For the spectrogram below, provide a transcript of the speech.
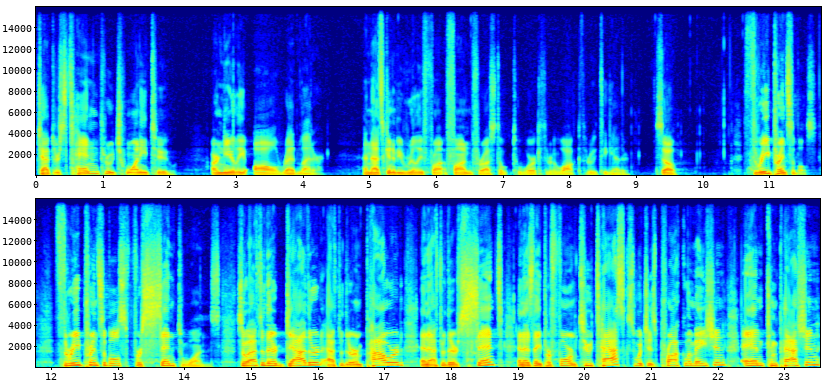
chapters 10 through 22 are nearly all red letter. And that's going to be really fun for us to, to work through, walk through together. So, three principles. Three principles for sent ones. So after they're gathered, after they're empowered, and after they're sent, and as they perform two tasks, which is proclamation and compassion,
